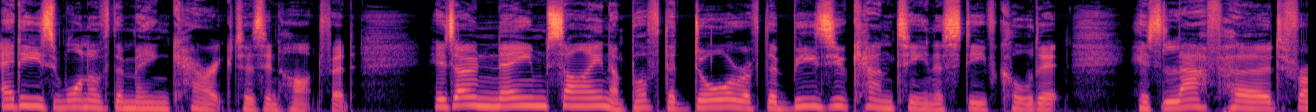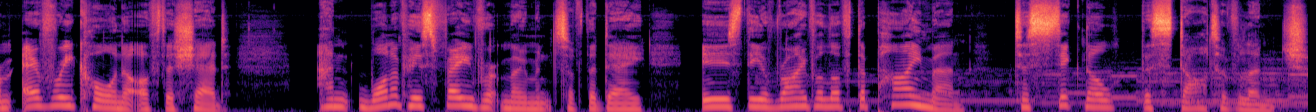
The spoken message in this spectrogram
Eddie's one of the main characters in Hartford. His own name sign above the door of the Bijou Canteen, as Steve called it. His laugh heard from every corner of the shed. And one of his favourite moments of the day is the arrival of the pie man to signal the start of lunch.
